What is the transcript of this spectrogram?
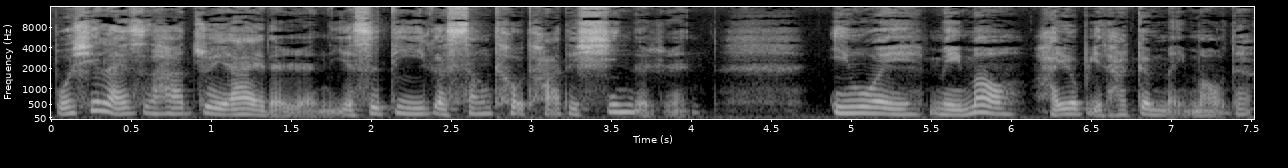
薄熙来是他最爱的人，也是第一个伤透他的心的人。因为美貌还有比他更美貌的，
